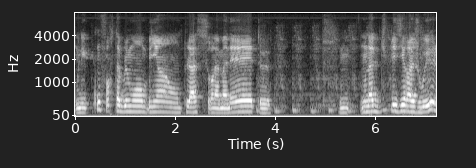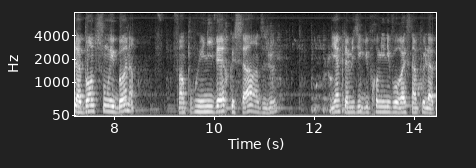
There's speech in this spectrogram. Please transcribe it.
on est confortablement bien en place sur la manette. Euh, on a du plaisir à jouer, la bande son est bonne. Enfin pour l'univers que ça, ce jeu. Bien que la musique du premier niveau reste un peu la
